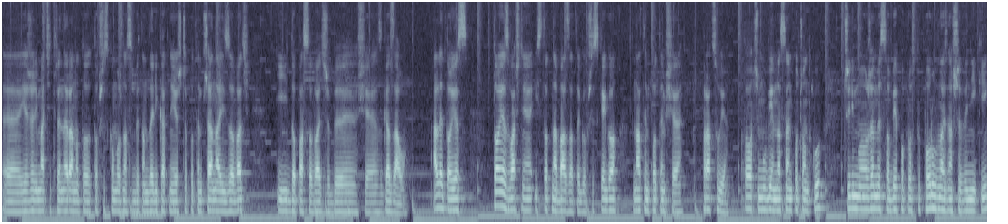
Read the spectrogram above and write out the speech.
e, jeżeli macie trenera, no to to wszystko można sobie tam delikatnie jeszcze potem przeanalizować i dopasować, żeby się zgadzało. Ale to jest, to jest właśnie istotna baza tego wszystkiego. Na tym potem się pracuje. To, o czym mówiłem na samym początku, czyli możemy sobie po prostu porównać nasze wyniki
